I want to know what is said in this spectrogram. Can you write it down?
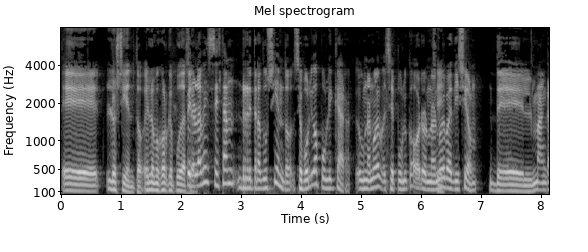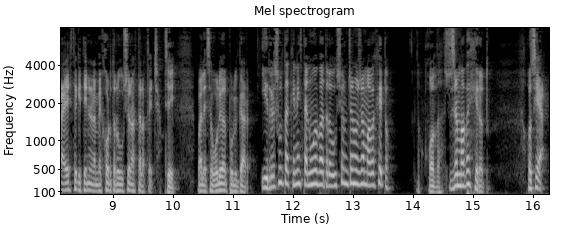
eh, lo siento, es lo mejor que pude hacer. pero a la vez se están retraduciendo se volvió a publicar una nueva se publicó ahora una Sí. nueva edición del manga este que tiene la mejor traducción hasta la fecha Sí. Vale, se volvió a publicar. Y resulta que en esta nueva traducción ya no se llama Vegeto. No jodas. Se llama Bejerot. O sea,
